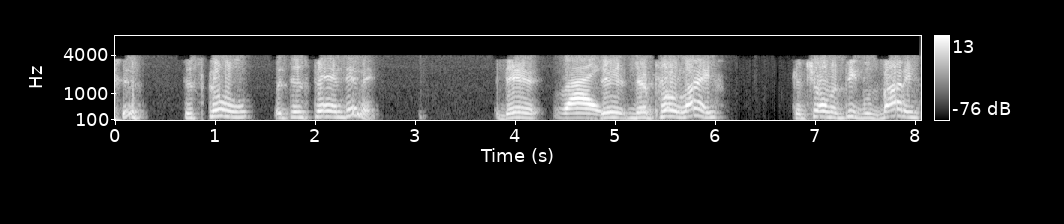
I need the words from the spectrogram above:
to, to school with this pandemic. They're right. they're, they're pro-life, controlling people's bodies,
